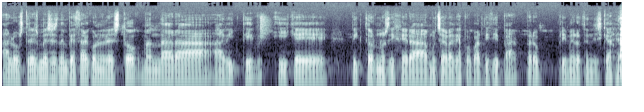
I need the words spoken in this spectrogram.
a los tres meses de empezar con el stock mandar a, Addictive y que Víctor nos dijera muchas gracias por participar, pero primero tendréis que hacer,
